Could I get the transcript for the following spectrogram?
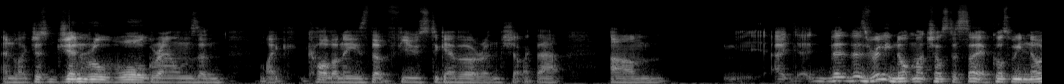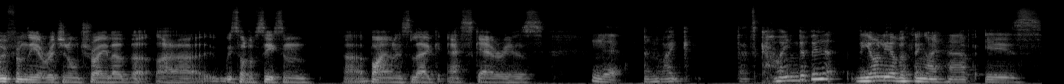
and, like, just general war grounds and, like, colonies that fused together and shit like that. Um, I, there, there's really not much else to say. Of course, we know from the original trailer that uh, we sort of see some uh, Bionis Leg esque areas. Yeah. And like that's kind of it. The only other thing I have is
